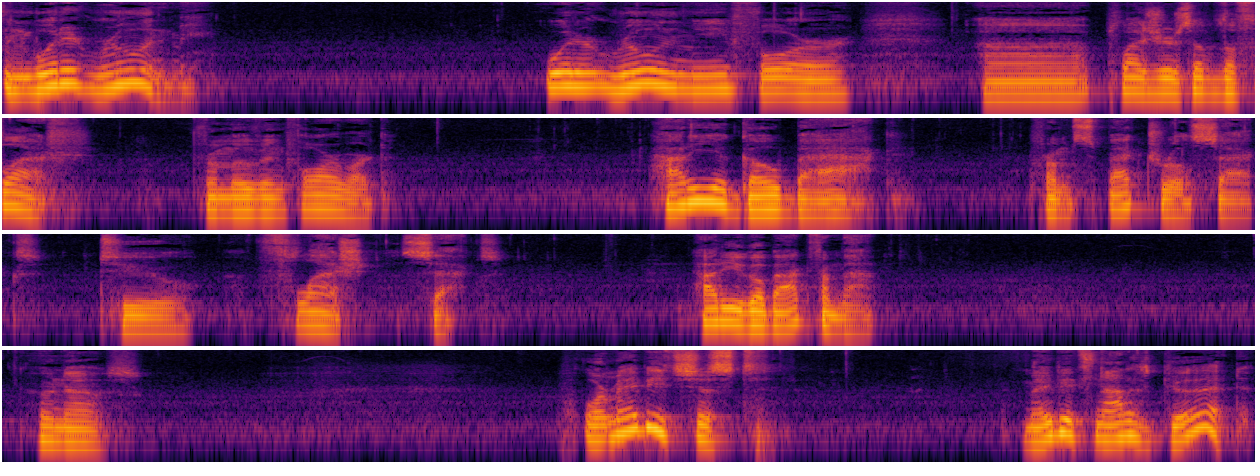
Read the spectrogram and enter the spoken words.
and would it ruin me? Would it ruin me for uh, pleasures of the flesh from moving forward? How do you go back from spectral sex to flesh sex? How do you go back from that? Who knows? Or maybe it's just, maybe it's not as good.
